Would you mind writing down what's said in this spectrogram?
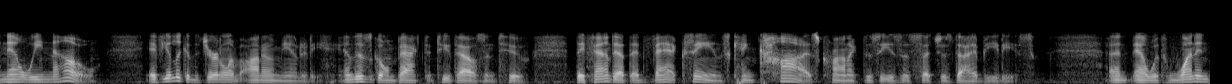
Now we know if you look at the Journal of Autoimmunity, and this is going back to 2002, they found out that vaccines can cause chronic diseases such as diabetes. And now, with one in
